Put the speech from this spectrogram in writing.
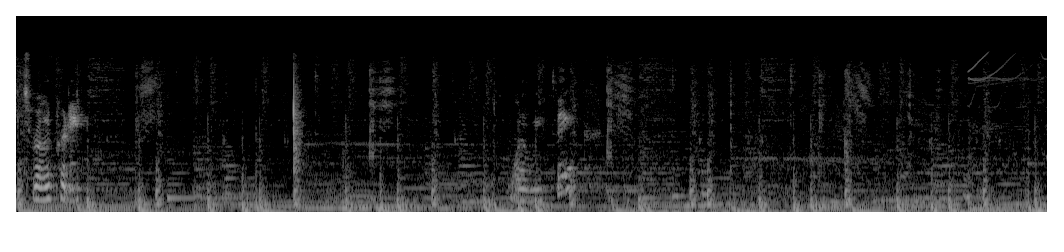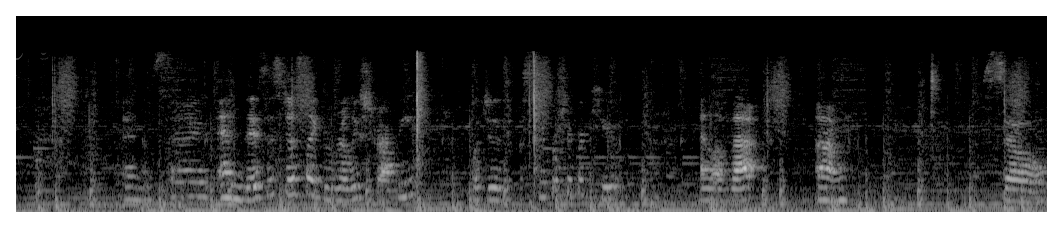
it's really pretty. What do we think? And then, and this is just like really strappy, which is super, super cute. I love that. Um, so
